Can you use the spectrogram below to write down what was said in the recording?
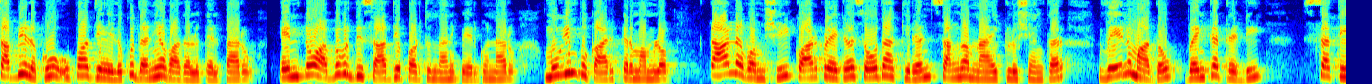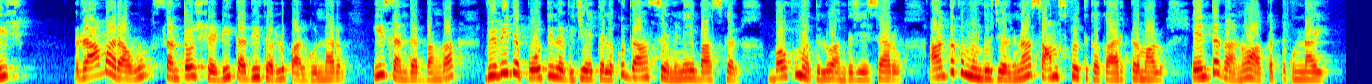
సభ్యులకు ఉపాధ్యాయులకు ధన్యవాదాలు తెలిపారు. ఎంతో అభివృద్ధి సాధ్యపడుతుందని పేర్కొన్నారు. ముగింపు కార్యక్రమంలో తాళ్ళ వంశీ కార్పొరేటర్ సోదా కిరణ్ సంఘం నాయకులు శంకర్ వేణుమాధవ్ వెంకట్రెడ్డి సతీష్ రామారావు సంతోష్ రెడ్డి తదితరులు పాల్గొన్నారు. ఈ సందర్భంగా వివిధ పోటీల విజేతలకు దాస్య వినయ్ భాస్కర్ బహుమతులు అందజేశారు. అంతకుముందు జరిగిన సాంస్కృతిక కార్యక్రమాలు ఎంతగానో ఆకట్టుకున్నాయి.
